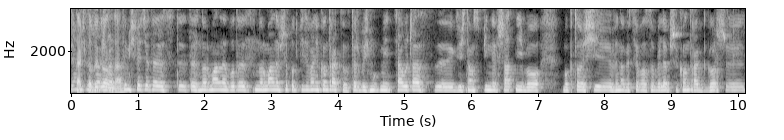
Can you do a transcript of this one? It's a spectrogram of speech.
Ja tak myślę, to wygląda. w tym świecie to jest, to jest normalne, bo to jest normalne przy podpisywaniu kontraktów. Też byś mógł mieć cały czas y, gdzieś tam spiny w szatni, bo, bo ktoś y, wynegocjował sobie lepszy kontrakt, gorszy.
